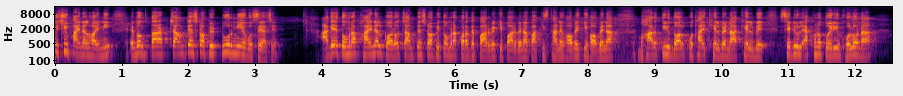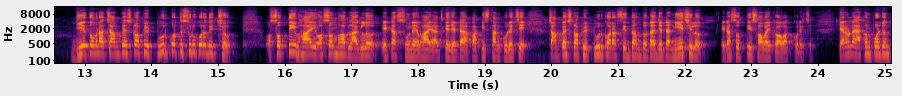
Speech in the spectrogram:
কিছুই ফাইনাল হয়নি, এবং তারা চ্যাম্পিয়ন্স ট্রফি ট্যুর নিয়ে বসে আছে। আগে তোমরা ফাইনাল করো চ্যাম্পিয়ন্স ট্রফি তোমরা করাতে পারবে কি পারবে না, পাকিস্তানে হবে কি হবে না, ভারতীয় দল কোথায় খেলবে, না খেলবে শিডিউল এখনও তৈরি হলো না। দিয়ে তোমরা চ্যাম্পিয়ন্স ট্রফি ট্যুর করতে শুরু করে দিচ্ছ। সত্যি ভাই, অসম্ভব লাগল, এটা শুনে ভাই, আজকে যেটা পাকিস্তান করেছে চ্যাম্পিয়ন্স ট্রফি ট্যুর করার সিদ্ধান্তটা যেটা নিয়েছিল, এটা সত্যি সবাইকে অবাক করেছে। কেননা এখন পর্যন্ত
